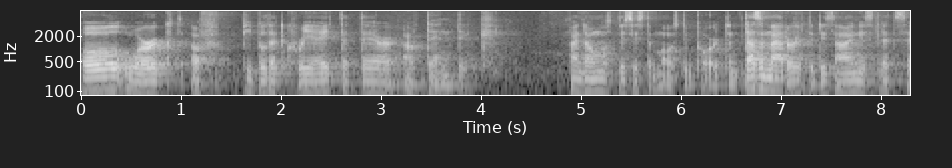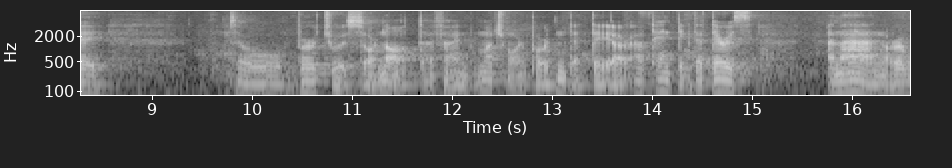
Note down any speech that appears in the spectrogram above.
all work of people that create that they are authentic. I find almost this is the most important. Doesn't matter if the design is, let's say, so virtuous or not. I find much more important that they are authentic. That there is a man or a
